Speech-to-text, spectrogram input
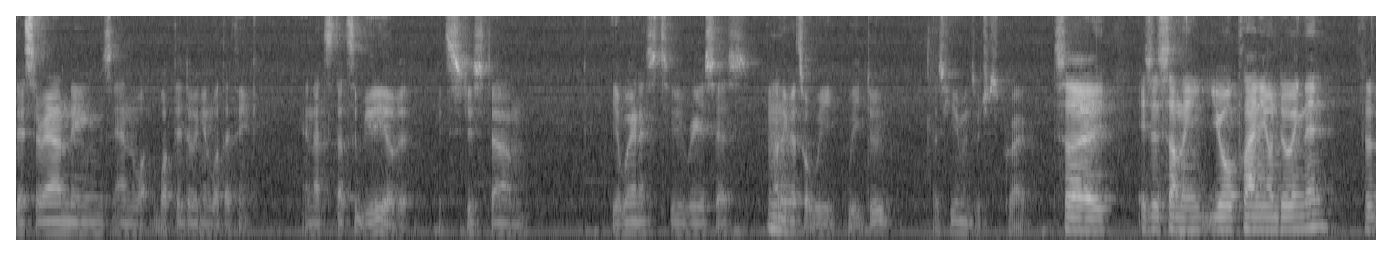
their surroundings and what, what they're doing and what they think, and that's that's the beauty of it. It's just um, the awareness to reassess. I Mm. think that's what we, we do as humans, which is great. So, is this something you're planning on doing then? For,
